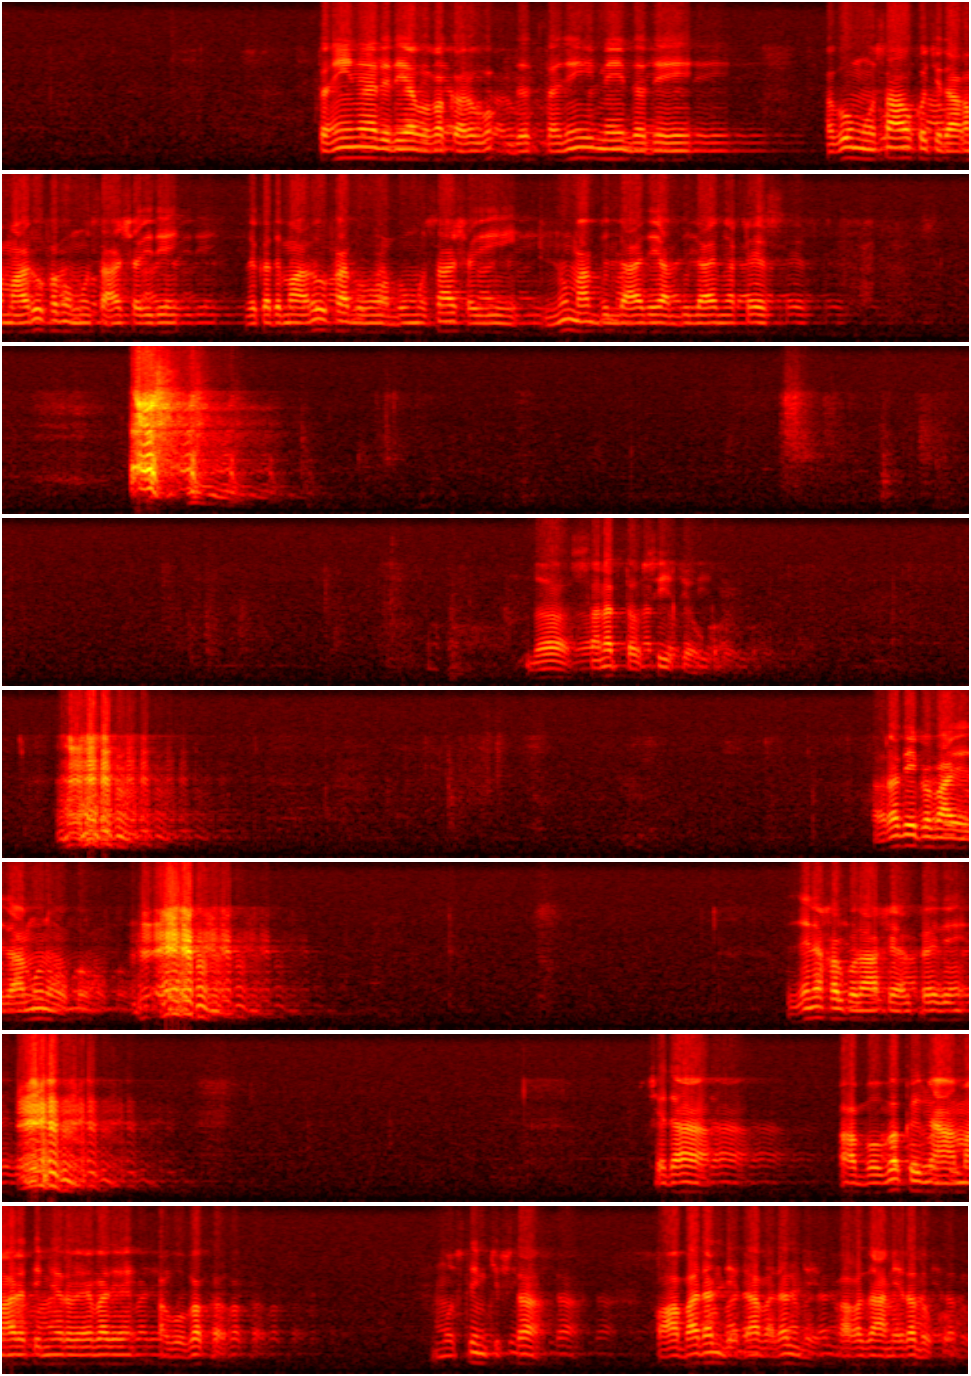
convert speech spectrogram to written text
تعین د دې ابوبکر و، د تنیب مې د دې ابو موسی وکړ چې د هغه معروف ابو موسی اشعري دی، ځکه د معروف ابو ابو موسی اشعري نوم عبدالله دی، عبدالله ابن قیس. دا سند توثیق یو کو ردی په باندې زامونو کو ځینې خلکو دا خیال کړی دی چې دا ابو بکر بن عمارة بن رویبه ده ابو بکر مسلم کې شته او بدل دی دا بدل دی هغه ځامې رد وکړو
